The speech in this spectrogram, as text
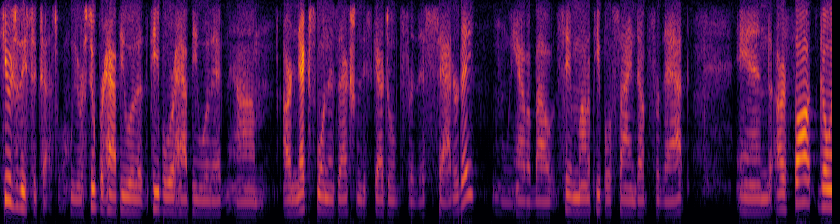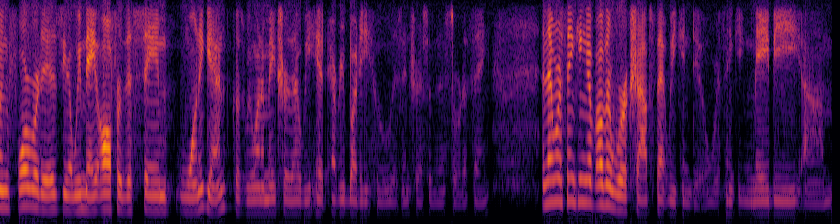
hugely successful. We were super happy with it. The people were happy with it. Um, our next one is actually scheduled for this Saturday, we have about the same amount of people signed up for that. And our thought going forward is, you know, we may offer this same one again because we want to make sure that we hit everybody who is interested in this sort of thing. And then we're thinking of other workshops that we can do. We're thinking maybe um,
